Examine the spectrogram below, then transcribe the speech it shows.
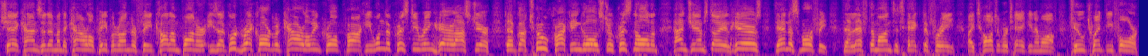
Shake hands with him, and the Carlow people are on their feet. Colm Bonnar, he's a good record with Carlow in Croke Park. He won the Christy Ring here last year. They've got two cracking goals through Chris Nolan and James Doyle. Here's Dennis Murphy. They left him on to take the free. I thought they were taking him off. 224.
